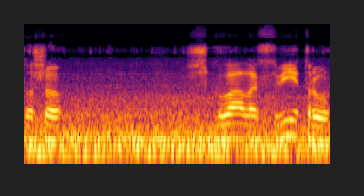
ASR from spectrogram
То що шквали з вітру.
